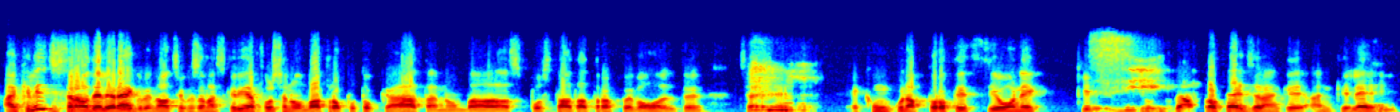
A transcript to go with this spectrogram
Anche lì ci saranno delle regole, no? Cioè questa mascherina forse non va troppo toccata, non va spostata troppe volte, cioè, mm. è, è, comunque una protezione che sì. dobbiamo proteggere anche, anche lei.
